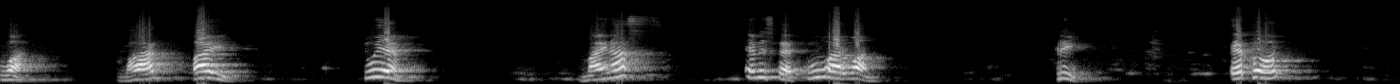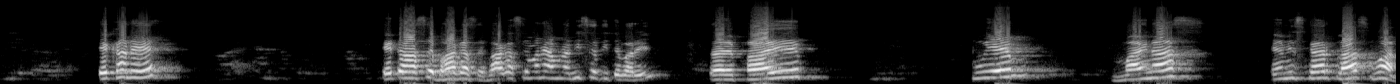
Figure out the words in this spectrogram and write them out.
ওয়ান ভাগ five two M minus M square two আর ওয়ান থ্রি এখন এখানে এটা আছে, ভাগ আছে। ভাগ আছে মানে আমরা নিচে দিতে পারি। তাহলে five two M minus M square plus one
